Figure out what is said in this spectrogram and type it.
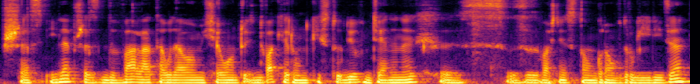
przez ile? Przez dwa lata udało mi się łączyć dwa kierunki studiów dziennych z, z właśnie z tą grą w drugiej lidze.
